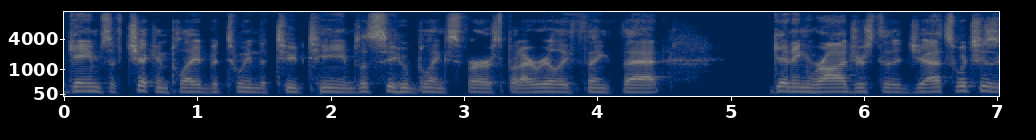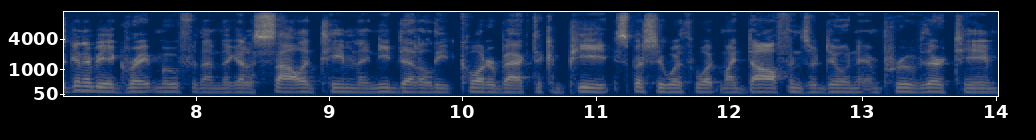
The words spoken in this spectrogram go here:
games of chicken played between the two teams. Let's see who blinks first. But I really think that getting Rodgers to the Jets, which is going to be a great move for them. They got a solid team. They need that elite quarterback to compete, especially with what my Dolphins are doing to improve their team.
